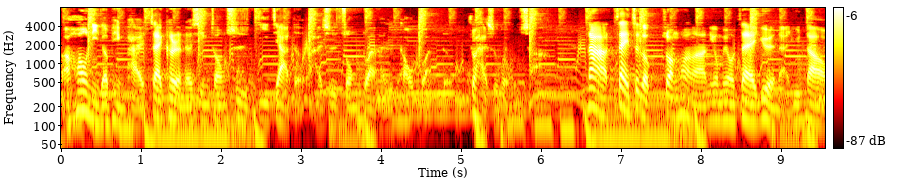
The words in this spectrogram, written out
然后你的品牌在客人的心中是低价的，还是中端，还是高端的，就还是会有差。那在这个状况啊，你有没有在越南遇到，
